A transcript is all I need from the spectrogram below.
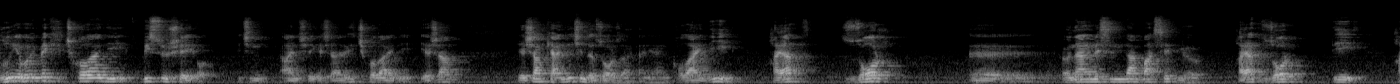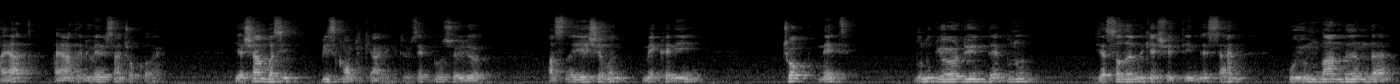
Bunu yapabilmek hiç kolay değil. Bir sürü şey için aynı şey geçerli. Hiç kolay değil. Yaşam yaşam kendi içinde zor zaten. Yani kolay değil. Hayat zor e, önermesinden bahsetmiyorum. Hayat zor değil. Hayat, hayata güvenirsen çok kolay. Yaşam basit, biz komplike hale getiriyoruz. Hep bunu söylüyorum. Aslında yaşamın mekaniği çok net. Bunu gördüğünde, bunun yasalarını keşfettiğinde sen uyumlandığında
